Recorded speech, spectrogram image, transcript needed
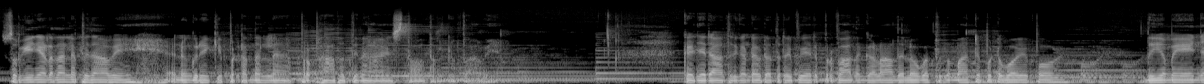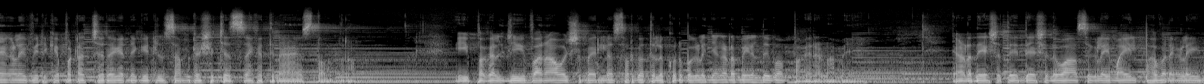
സ്വർഗീയയുടെ നല്ല പിതാവെ അനുഗ്രഹിക്കപ്പെട്ട നല്ല പ്രഭാതത്തിനായ സ്തോത്രം കർത്താവെ. കഴിഞ്ഞ രാത്രി കണ്ട ഒരത്ര പേര് പ്രഭാതം കാണാതെ ലോകത്തു നിന്ന് മാറ്റപ്പെട്ടു പോയപ്പോൾ ദൈവമേ ഞങ്ങളെ വിരിക്കപ്പെട്ട ചിറകന്റെ കീഴിൽ സംരക്ഷിച്ച സ്നേഹത്തിനായ സ്തോത്രം. ഈ പകൽ ജീവിക്കാൻ ആവശ്യമായ എല്ലാ സ്വർഗത്തിലെ കുറിപ്പുകളും ഞങ്ങളുടെ മേൽ ദൈവം പകരണമേ. ഞങ്ങളുടെ ദേശത്തെ ദേശനിവാസികളെയും അയൽ ഭവനങ്ങളെയും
